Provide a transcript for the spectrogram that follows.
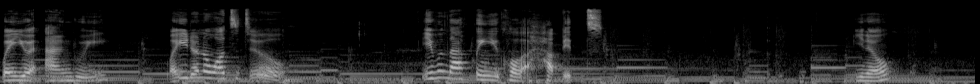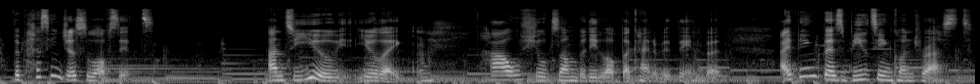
when you're angry, when you don't know what to do. Even that thing you call a habit. You know, the person just loves it. And to you, you're like, mm, how should somebody love that kind of a thing? But I think there's beauty in contrast.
